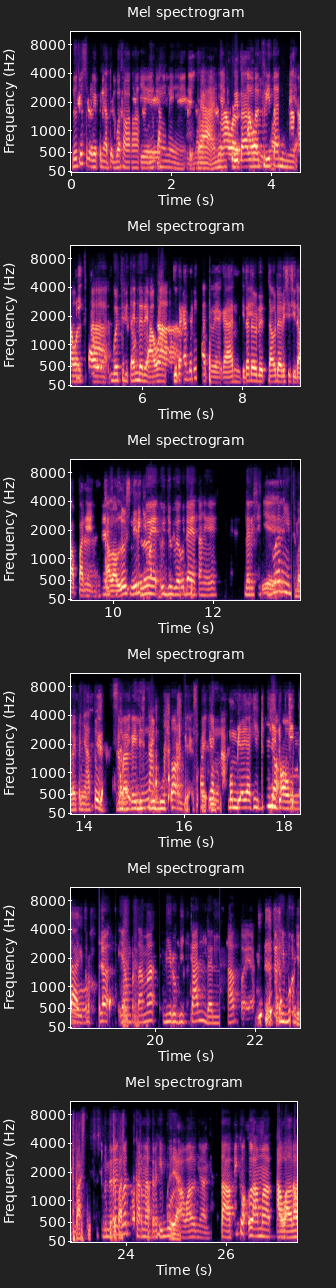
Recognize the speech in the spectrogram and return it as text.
lu tuh sebagai penyatu gua sama Iya. bintang nih ya ini awal Cerita lu. awal cerita nih awal cerita gue ceritain dari awal Kita kan tadi satu ya kan. Kita udah, udah tahu dari sisi Dapa nih. Dari Kalau lu sendiri lu gimana? ya, juga udah ya tang ya dari sisi Iya. gue nih sebagai penyatu, sebagai distributor Ya, sebagai yang membiayai hidup, Ya hidup Allah. kita gitu loh. Nggak, yang pertama dirugikan dan apa ya terhibur Itu pasti. sebenarnya gue karena terhibur Iya. awalnya tapi kok lama Awal awal awal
